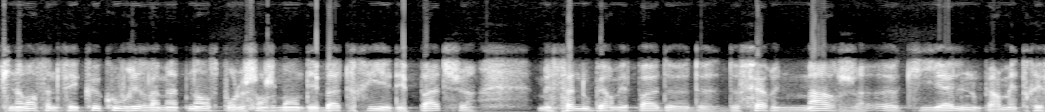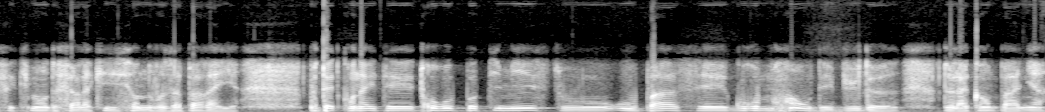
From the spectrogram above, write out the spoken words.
finalement ça ne fait que couvrir la maintenance pour le changement des batteries et des patchs, mais ça ne nous permet pas de, faire une marge euh, qui, elle, nous permettrait effectivement de faire l'acquisition de nouveaux appareils. Peut-être qu'on a été trop optimiste ou, pas assez gourmand au début de, de la campagne,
